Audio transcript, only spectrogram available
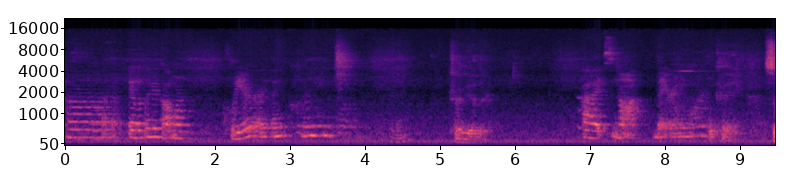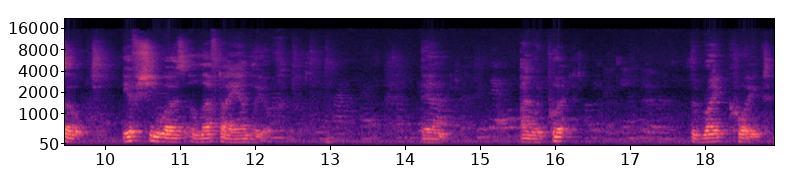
Uh, it looked like it got more clear, I think, for me. Try the other. Uh, it's not there anymore. Okay, so if she was a left eye amblyope, then I would put the right quoit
